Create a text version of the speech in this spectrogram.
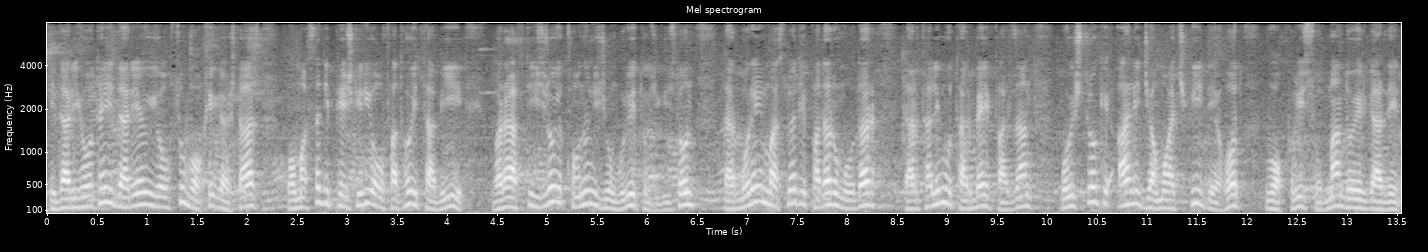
که در احاطه دریای یاسو واقع گشته است با مقصد پیشگیری آفات های طبیعی و رفت اجرای قانون جمهوری تاجیکستان در باره مسئولیت پدر و مادر در تعلیم و تربیت فرزند با اشتراک اهل جماعتچگی دهات واقعی سودمند دایر گردید.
